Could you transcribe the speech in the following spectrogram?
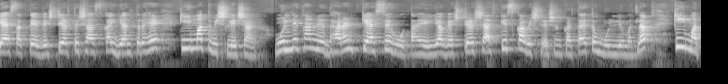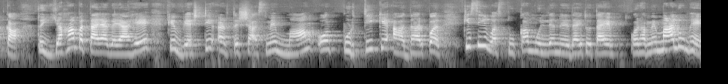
कह सकते हैं। व्यष्टि अर्थशास्त्र का यंत्र है कीमत विश्लेषण। मूल्य का निर्धारण कैसे होता है या व्यष्टि अर्थशास्त्र किसका विश्लेषण करता है तो मूल्य मतलब कीमत का। तो यहाँ बताया गया है कि व्यष्टि अर्थशास्त्र में मांग और पूर्ति के आधार पर किसी वस्तु का मूल्य निर्धारित होता है। और हमें मालूम है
